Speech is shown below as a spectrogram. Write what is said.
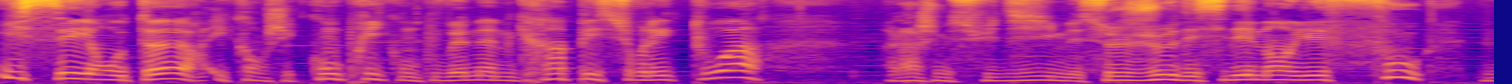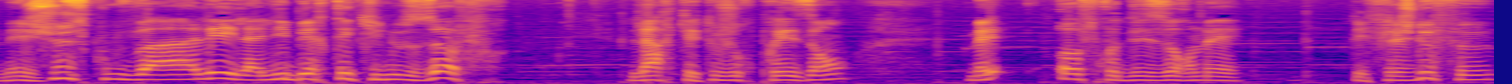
hisser en hauteur et quand j'ai compris qu'on pouvait même grimper sur les toits, alors je me suis dit mais ce jeu décidément il est fou, mais jusqu'où va aller la liberté qu'il nous offre? L'arc est toujours présent, mais offre désormais des flèches de feu,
